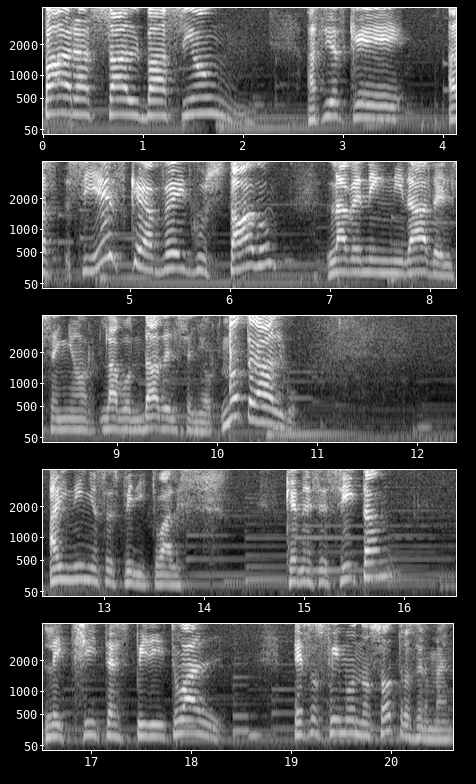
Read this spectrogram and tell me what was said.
para salvación. Así es que, si es que habéis gustado la benignidad del Señor, la bondad del Señor, note algo. Hay niños espirituales que necesitan lechita espiritual. Esos fuimos nosotros, hermano.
